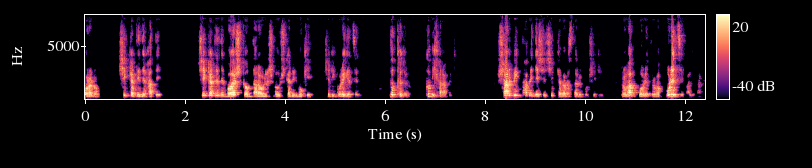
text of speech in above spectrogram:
করানো শিক্ষার্থীদের হাতে। শিক্ষার্থীদের বয়স কম, তারা অনেক সময় উস্কানির মুখে সেটি করে গেছেন। দুঃখজনক, খুবই খারাপ এটি। সার্বিকভাবে দেশের শিক্ষা ব্যবস্থার উপর সেটি প্রভাব পড়ে, প্রভাব পড়েছে বাজেভাবে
